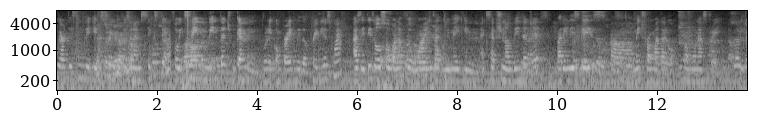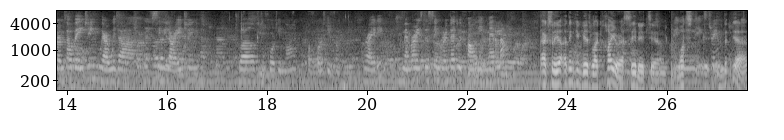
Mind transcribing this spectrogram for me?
We are tasting the Extreme 2016, so it's same vintage. We can really compare it with the previous one, as it is also one of the wines that we make in exceptional vintages. But in this case, uh, made from Mataro, from Monastrell. In terms of aging, we are with a similar aging, 12 to 14 months, of course different variety. Remember, it's the same grape that we found in Merla, Actually, I think you get like higher acidity and what's extreme? Yeah.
